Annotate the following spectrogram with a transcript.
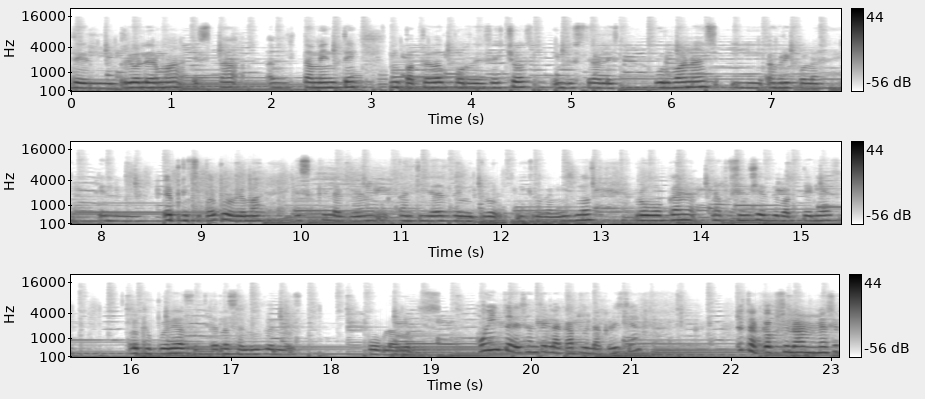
del río Lerma está altamente impactada por desechos industriales, urbanas y agrícolas. El, el principal problema es que la gran cantidad de micro, microorganismos provocan la presencia de bacterias, lo que puede afectar la salud de los pobladores. Muy interesante la cápsula, Cristian. Esta cápsula me hace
